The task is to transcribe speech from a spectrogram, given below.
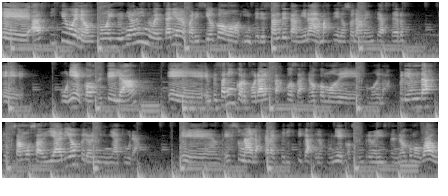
Eh, así que bueno, como diseñadora indumentaria me pareció como interesante también, además de no solamente hacer eh, muñecos de tela, eh, empezar a incorporar estas cosas, ¿no? Como de, como de las prendas que usamos a diario, pero en miniatura. es una de las características de los muñecos, siempre me dicen, ¿no? Como, wow,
